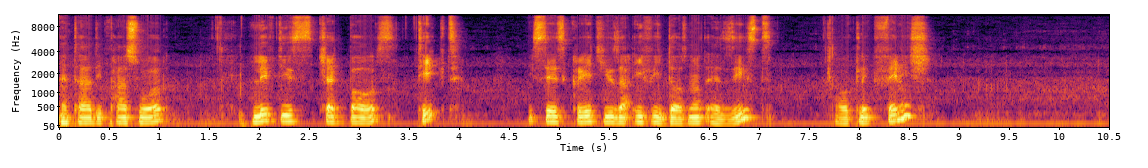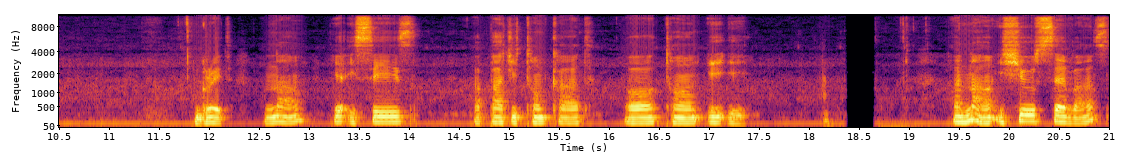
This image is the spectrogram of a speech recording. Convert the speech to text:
Enter the password. Leave this checkbox ticked. It says create user if it does not exist. I will click finish. Great. Now here it says Apache Tomcat or TomEE and now it shows servers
